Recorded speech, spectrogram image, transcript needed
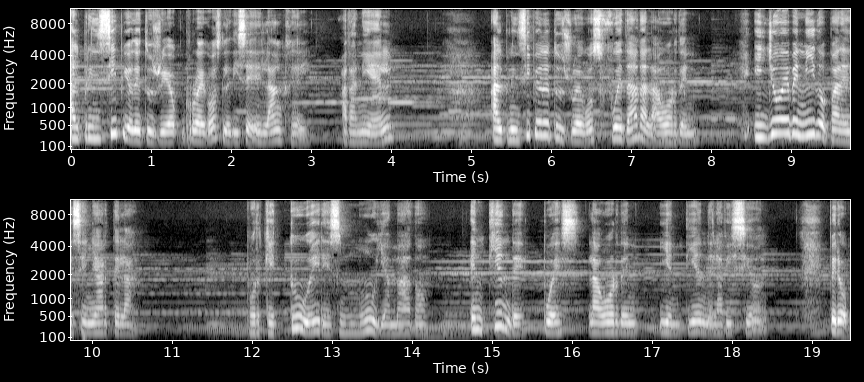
al principio de tus ruegos, le dice el ángel a Daniel, al principio de tus ruegos fue dada la orden, y yo he venido para enseñártela, porque tú eres muy amado. Entiende, pues, la orden y entiende la visión. Pero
